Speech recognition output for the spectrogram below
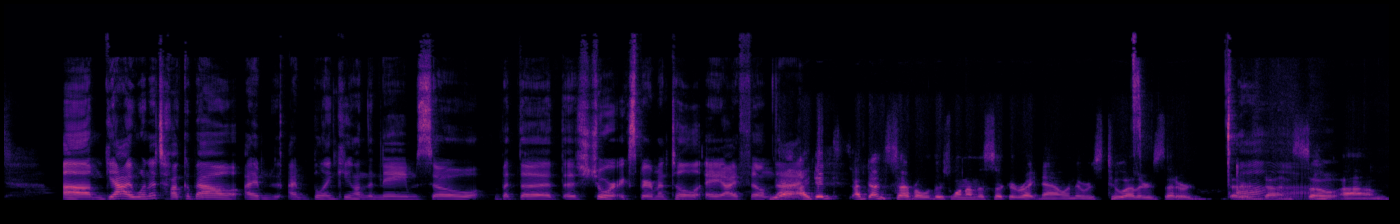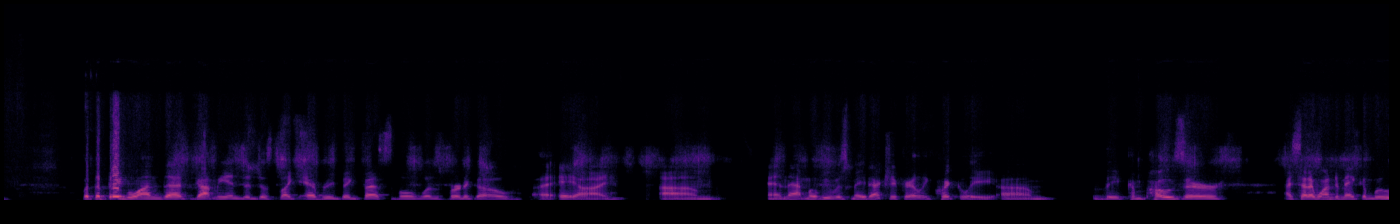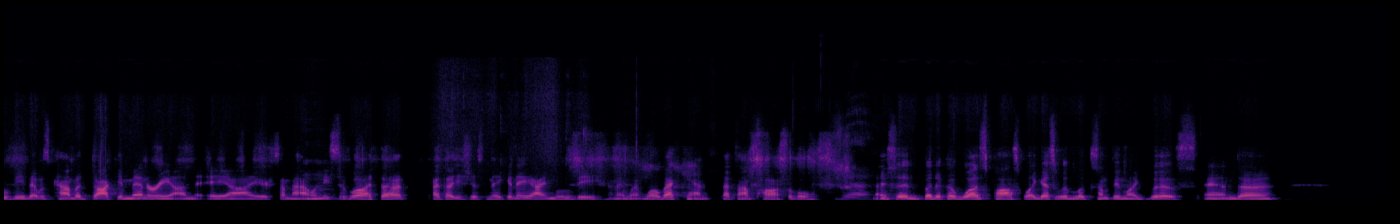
um yeah i want to talk about i'm i'm blanking on the name so but the the short experimental ai film Yeah, that I did. I've done several. There's one on the circuit right now, and there was two others that are that are done. Ah. So, um, but the big one that got me into just like every big festival was Vertigo uh, AI, um, and that movie was made actually fairly quickly. Um, the composer, I said I wanted to make a movie that was kind of a documentary on AI or somehow, and he Mhm. said, "Well, I thought." I thought you should just make an AI movie. And I went, well, that can't, that's not possible. yeah, I said, but if it was possible, I guess it would look something like this. And uh,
